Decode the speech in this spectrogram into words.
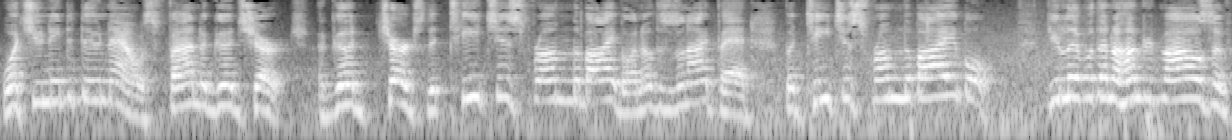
What you need to do now is find a good church, a good church that teaches from the Bible. I know this is an iPad, but teaches from the Bible. If you live within 100 miles of,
